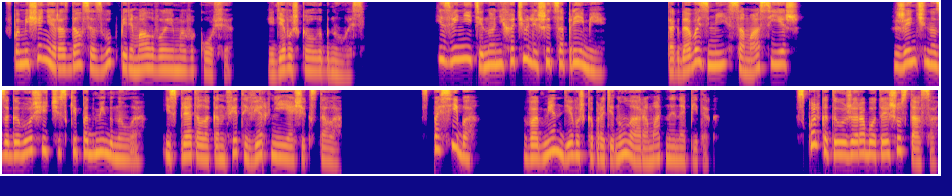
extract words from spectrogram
В помещении раздался звук перемалываемого кофе, и девушка улыбнулась. «Извините, но не хочу лишиться премии. Тогда возьми, сама съешь». Женщина заговорщически подмигнула и спрятала конфеты в верхний ящик стола. «Спасибо». В обмен девушка протянула ароматный напиток. «Сколько ты уже работаешь у Стаса?»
